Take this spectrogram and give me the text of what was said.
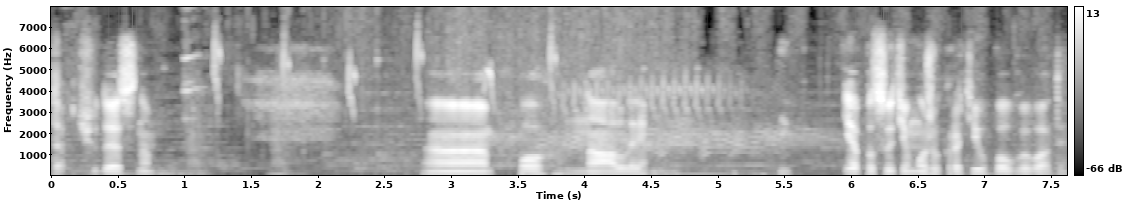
Так, чудесно. А, погнали. Я, по суті, можу кротів повбивати.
